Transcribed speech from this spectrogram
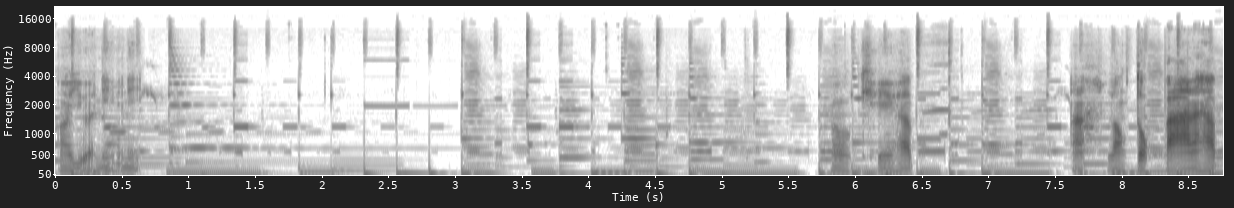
เอาอยู่อันนี้อันนี้ โอเคครับ อะ ลองตกปลานะครับ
